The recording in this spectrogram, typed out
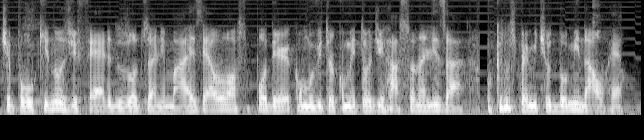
Tipo, o que nos difere dos outros animais é o nosso poder, como o Victor comentou, de racionalizar. O que nos permitiu dominar o resto.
